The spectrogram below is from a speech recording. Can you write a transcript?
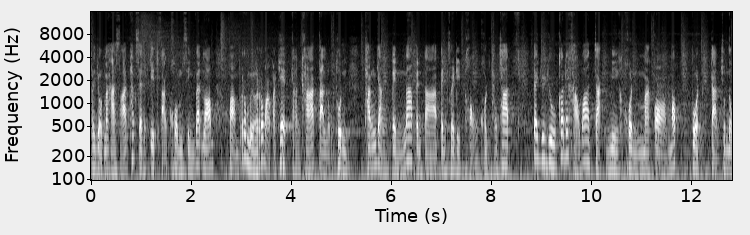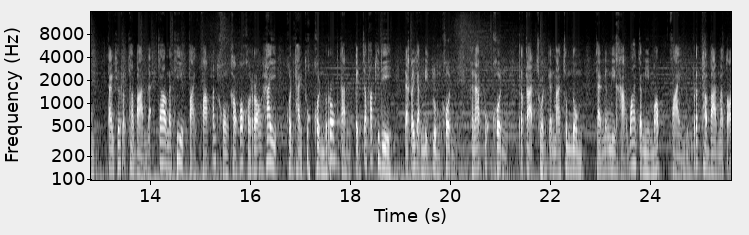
ประโยชน์มหาศาลทั้งเศรษฐกิจสังคมสิ่งแวดล้อม ความร่วมมือระหว่างประเทศการค้าการลงทุน ทั้งอย่างเป็นหน้าเป็นตาเป็นเครดิตของคนทั้งชาติ แต่อยู่ๆก็ได้ข่าวว่าจากมีคนมาก่อม็อบป่วนการชุมนุม ทั้งที่รัฐบาลและเจ้าหน้าที่ฝ่ายความมั่นคงเขาก็ขอร้องให้คนไทยทุกคนร่วมกันเป็นเจ้าภาพที่ดี แต่ก็ยังมีกลุ่มคน คณะบุคคล ประกาศชวนกันมาชุมนุมแถมยังมีข่าวว่าจะมีม็อบฝ่ายหนุนรัฐบาลมาต่อ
